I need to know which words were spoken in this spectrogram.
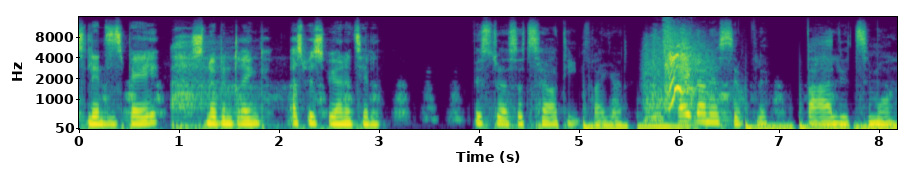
så læn sig tilbage, snup en drink og spids ørerne til. hvis du er så tør din frækkert. Reglerne er simple. Bare lyt til mor.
